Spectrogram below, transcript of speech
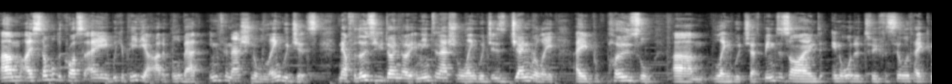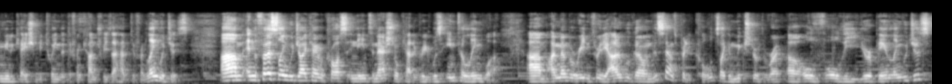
um, I stumbled across a Wikipedia article about international languages. Now, for those of you who don't know, an international language is generally a proposal um, language that's been designed in order to facilitate communication between the different countries that have different languages. Um, and the first language I came across in the international category was Interlingua. Um, I remember reading through the article going, this sounds pretty cool. It's like a mixture of, the, uh, all, of all the European languages.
